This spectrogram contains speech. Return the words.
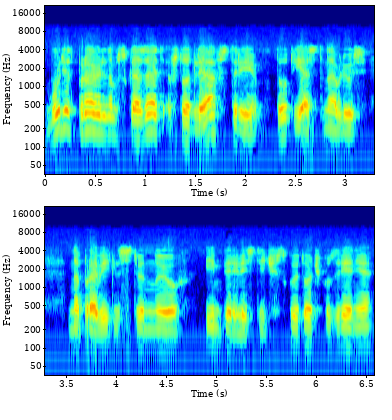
Будет правильным сказать, что для Австрии, тут я остановлюсь на правительственную империалистическую точку зрения,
